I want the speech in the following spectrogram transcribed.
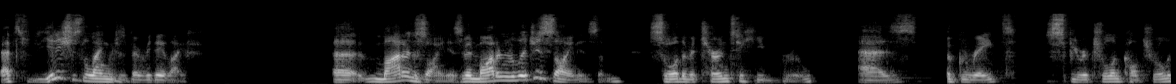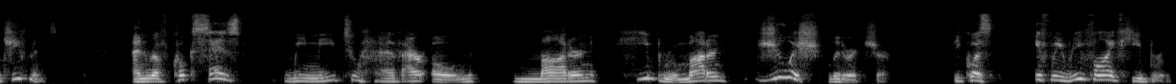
That's Yiddish is the language of everyday life. Uh, modern Zionism and modern religious Zionism saw the return to Hebrew as a great spiritual and cultural achievement. And Rav Kook says we need to have our own modern Hebrew, modern Jewish literature. Because if we revive Hebrew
